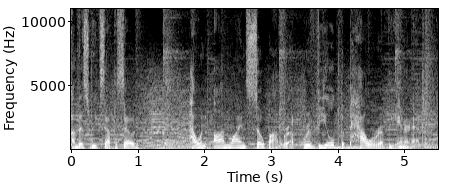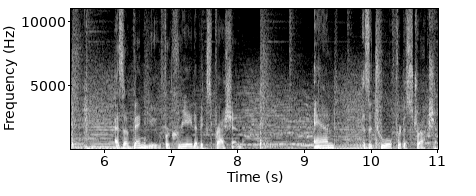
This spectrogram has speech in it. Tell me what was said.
On this week's episode, how an online soap opera revealed the power of the internet as a venue for creative expression and as a tool for destruction.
